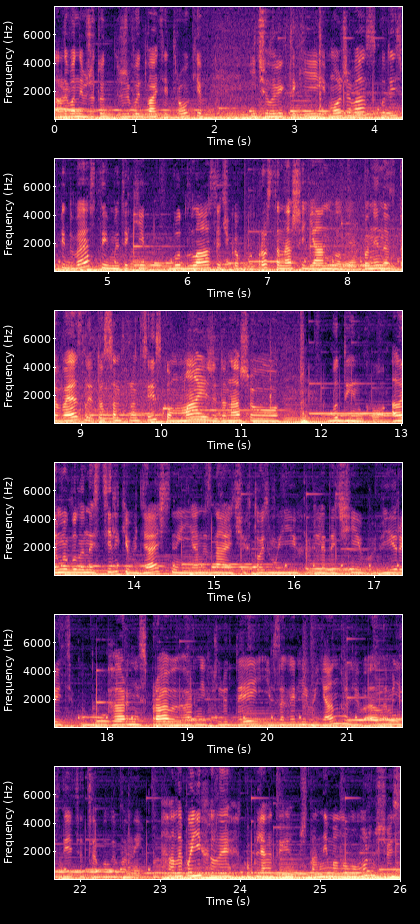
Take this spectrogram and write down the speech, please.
але вони вже тут живуть 20 років. І чоловік такий, може вас кудись підвезти? І ми такі, будь ласочка, просто наші янголи. Вони нас довезли до Сан-Франциско майже до нашого будинку. Але ми були настільки вдячні. Я не знаю, чи хтось з моїх глядачів вірить у гарні справи, гарних людей і взагалі у янголів. Але мені здається, це були вони. Але поїхали купляти штани малому. Може щось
